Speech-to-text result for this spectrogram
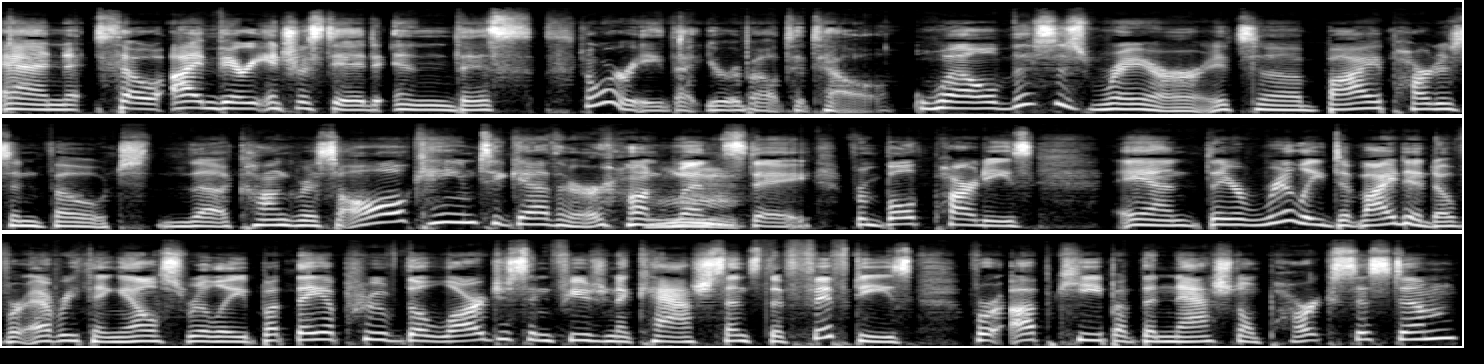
And so I'm very interested in this story that you're about to tell. Well, this is rare. It's a bipartisan vote. The Congress all came together on mm. Wednesday from both parties, and they're really divided over everything else, really. But they approved the largest infusion of cash since the 50s for upkeep of the national park system.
